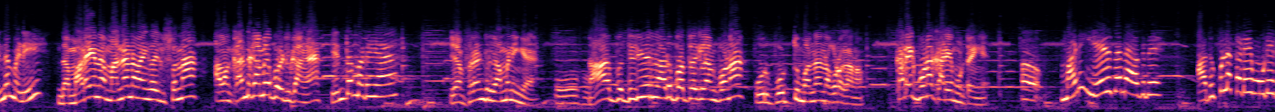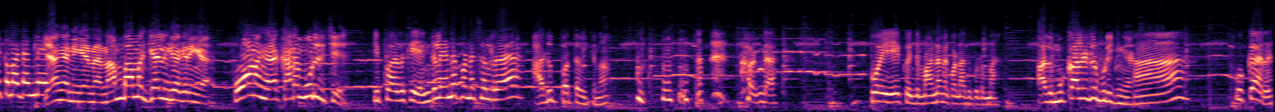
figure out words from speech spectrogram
என்ன மணி? இந்த மடையை நான் மண்ணெண்ணெய் வாங்கி சொன்னா அவன் கண்டுக்காம போயிட்டு இருக்காங்க எந்த மடைய? என் ஃப்ரெண்டு ரமணிங்க. நான் இப்ப திடீர்னு நடு பத்து வைக்கலான்னு போனா ஒரு பொட்டு மண்ணெண்ணெய் கூட காணும். கடைக்கு போனா கடையை முட்டைங்க. மணி ஏழு தானே ஆகுது? அதுக்குள்ள கடையை மூடி இருக்க மாட்டாங்களே. ஏங்க நீங்க என்ன நம்பாம கேள்வி கேக்குறீங்க? போனங்க கடை மூடிடுச்சு இப்ப அதுக்கு எங்களை என்ன பண்ண சொல்ற? அடுப்பத்த வைக்கணும். கொண்டா. போய் கொஞ்சம் மண்ணெண்ணெய் கொண்டாந்து கொடுமா. அது முக்கால் லிட்டர் பிடிக்குங்க. உட்காரு.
